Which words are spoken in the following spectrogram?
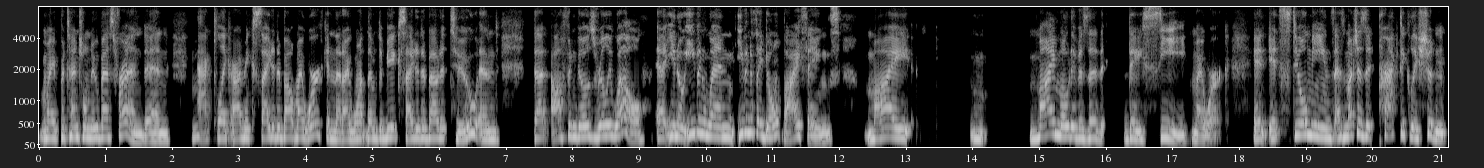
my potential new best friend and mm-hmm. act like I'm excited about my work and that I want them to be excited about it too. And that often goes really well. Uh, you know, even when, even if they don't buy things, my, my motive is that they see my work. And it still means, as much as it practically shouldn't,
